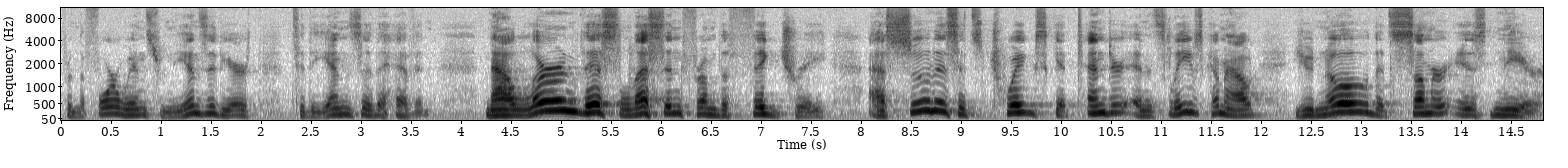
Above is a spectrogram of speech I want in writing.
from the four winds, from the ends of the earth to the ends of the heaven. Now, learn this lesson from the fig tree. As soon as its twigs get tender and its leaves come out, you know that summer is near.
